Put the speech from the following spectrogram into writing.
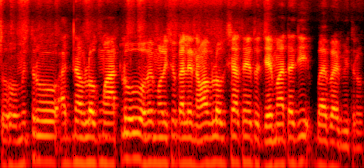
તો મિત્રો, આજના વ્લોગમાં આટલું. હવે મળીશું કાલે નવા વ્લોગ સાથે. તો જય માતાજી. બાય બાય મિત્રો.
